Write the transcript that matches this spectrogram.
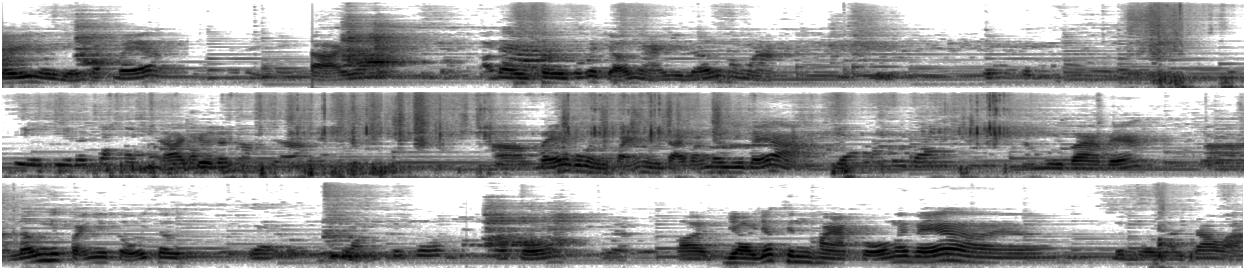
phí nuôi dưỡng các bé. Hiện tại à, ở đây sư có cái trở ngại gì lớn không à? Chưa chưa đến chắc à chưa đến. Không dạ. à, bé của mình khoảng hiện tại khoảng bao nhiêu bé à? Dạ 53 53 bé. À, lớn nhất khoảng nhiêu tuổi tư dạ cái cô dạ. rồi giờ giấc sinh hoạt của mấy bé à, bình thường là sao à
